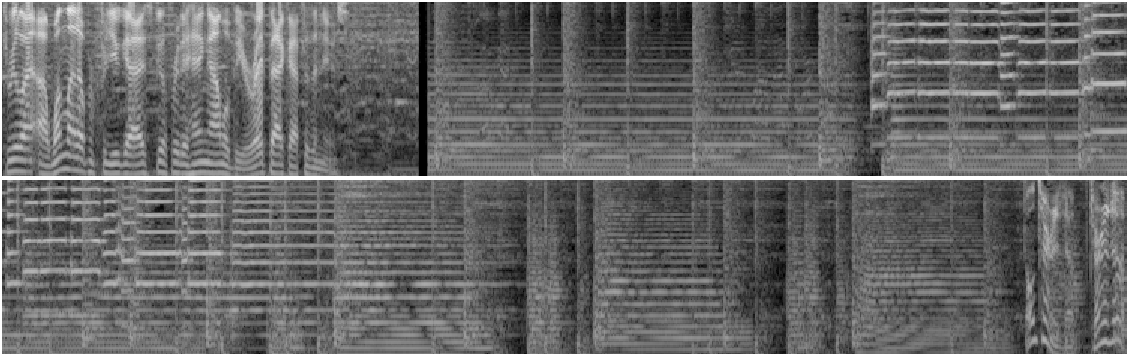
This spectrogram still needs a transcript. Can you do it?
Three line, uh, one line open for you guys. Feel free to hang on. We'll be right back after the news. Don't turn it up. Turn it up.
